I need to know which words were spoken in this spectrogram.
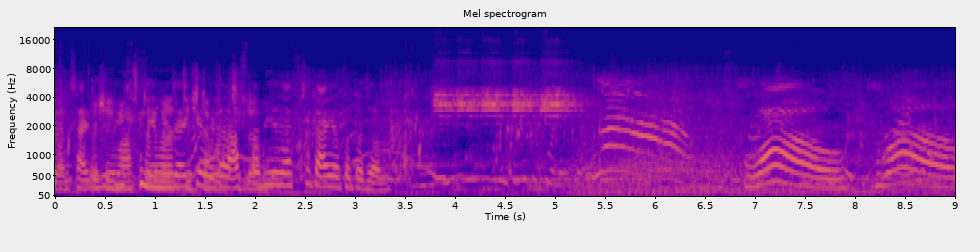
জল। সাইডে সেই মাছটা ধরার চেষ্টা করছিল। রাস্তা দিয়ে যাচ্ছে তাই এতটা জল। Wow wow.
